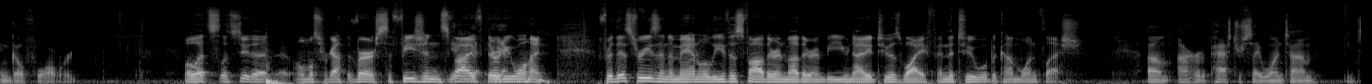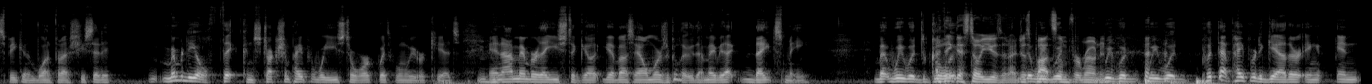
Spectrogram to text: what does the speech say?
and go forward. Well, let's let's do the almost forgot the verse. Ephesians Yeah, yeah, five thirty one. For this reason, a man will leave his father and mother and be united to his wife, and the two will become one flesh. Um, I heard a pastor say one time, speaking of one flesh, he said, if, "Remember the old thick construction paper we used to work with when we were kids?" Mm-hmm. And I remember they used to go, give us Elmer's glue. That maybe that dates me, but we would. Glue I think they still use it. I just bought some for Ronan. We would we would put that paper together, and and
